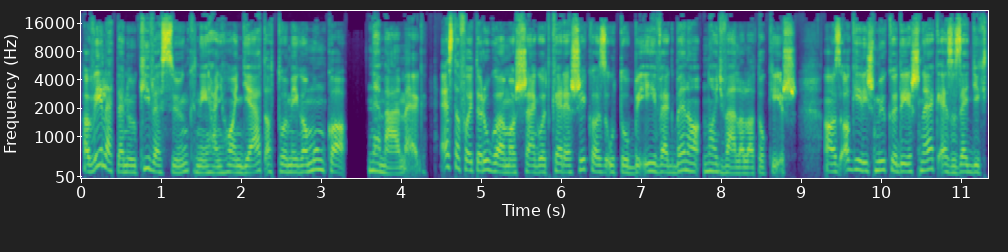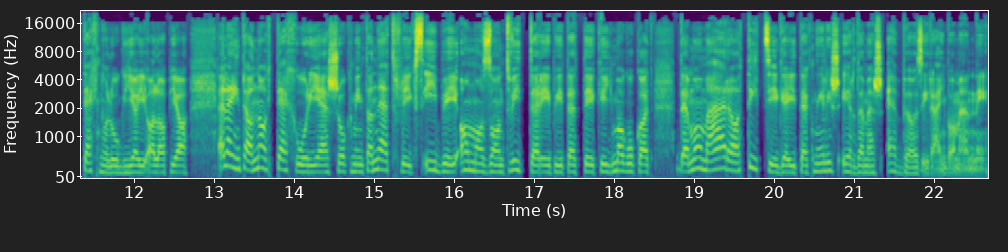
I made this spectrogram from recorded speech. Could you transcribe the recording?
Ha véletlenül kiveszünk néhány hangyát, attól még a munka nem áll meg. Ezt a fajta rugalmasságot keresik az utóbbi években a nagyvállalatok is. Az agilis működésnek ez az egyik technológiai alapja. Eleinte a nagy techóriások, mint a Netflix, eBay, Amazon, Twitter építették így magukat, de ma már a ti cégeiteknél is érdemes ebbe az irányba menni.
